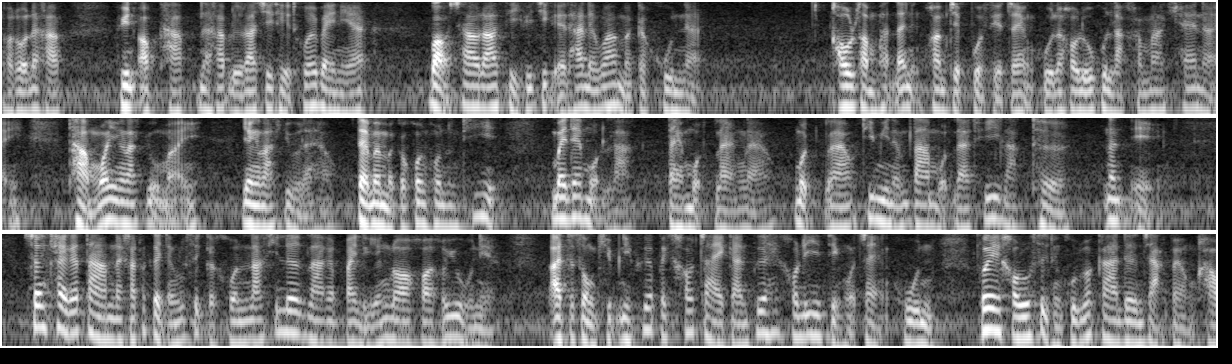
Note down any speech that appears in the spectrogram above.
ขอโทษนะครับ Queen of Cup นะครับหรือราชินีถือถ้วยใบนี้บอกชาวราศีพิจิกหลยท่านเลยว่าเหมือนกับคุณน่ะเขาสัมผัสได้ถึงความเจ็บปวดเสียใจของคุณแล้วเขารู้คุณรักเขามากแค่ไหน ถามว่ายังรักอยู่ไหม ยังรักอยู่แล้ว แต่มันเหมือนกับคนคนหนึ่งที่ไม่ได้หมดรัก แต่หมดแรงแล้ว หมดแล้วที่มีน้ำตาหมดแล้วที่รักเธอนั่นเองเช่นใครก็ตามนะครับถ้าเกิดยังรู้สึกกับคนรักที่เลิกลากันไปหรือยังรอคอยเขาอยู่เนี่ยอาจจะส่งคลิปนี้เพื่อไปเข้าใจกันเพื่อให้เขาได้ยินเสียงหัวใจของคุณ เพื่อให้เขารู้สึกถึงคุณว่าการเดินจากไปของเขา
